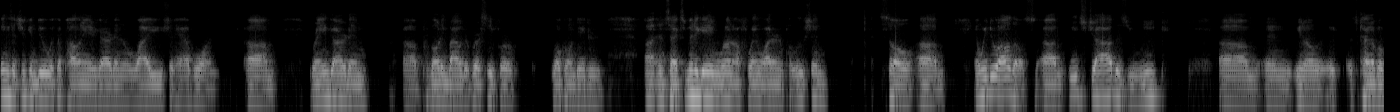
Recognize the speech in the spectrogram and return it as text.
things that you can do with a pollinator garden and why you should have one. Um, rain garden, uh, promoting biodiversity for local endangered uh, insects, mitigating runoff rainwater and pollution. So, um, and we do all those. Um, each job is unique. Um, and, you know, it, it's kind of a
